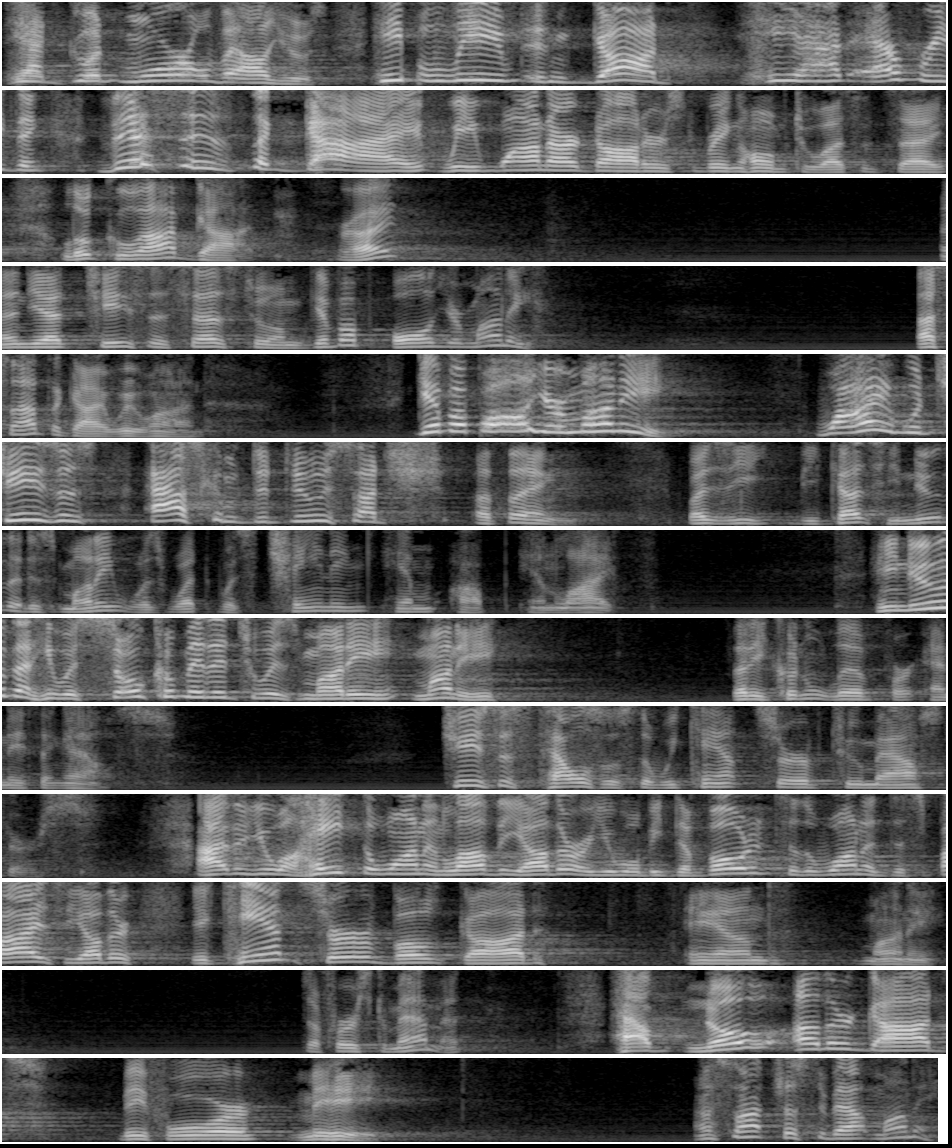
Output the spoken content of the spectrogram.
He had good moral values. He believed in God. He had everything. This is the guy we want our daughters to bring home to us and say, Look who I've got, right? And yet Jesus says to him, Give up all your money. That's not the guy we want. Give up all your money. Why would Jesus ask him to do such a thing? Was he, because he knew that his money was what was chaining him up in life. He knew that he was so committed to his money, money that he couldn't live for anything else. Jesus tells us that we can't serve two masters. Either you will hate the one and love the other, or you will be devoted to the one and despise the other. You can't serve both God and money. It's the first commandment. Have no other gods before me. Now, it's not just about money.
